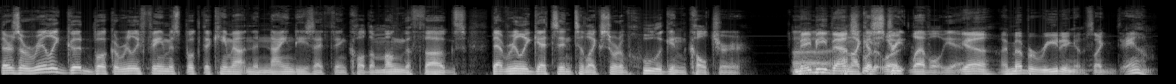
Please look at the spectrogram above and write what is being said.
There's a really good book, a really famous book that came out in the 90s, I think, called Among the Thugs, that really gets into like sort of hooligan culture. Maybe uh, that's on like a street level. Yeah. Yeah, I remember reading it. It's like, damn.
